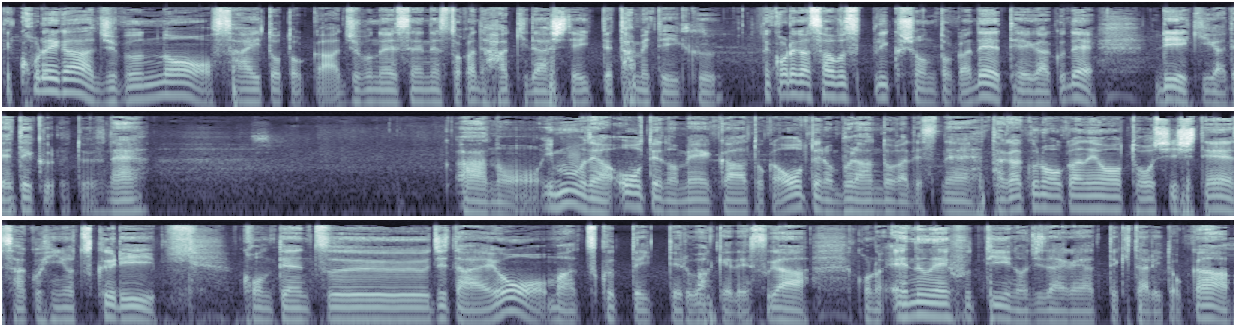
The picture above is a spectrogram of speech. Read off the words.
で、これが自分のサイトとか自分の SNS とかで吐き出していって貯めていく。で、これがサブスプリクションとかで定額で利益が出てくるというね。あの、今までは大手のメーカーとか大手のブランドがですね、多額のお金を投資して作品を作り、コンテンツ自体を、まあ、作っていってるわけですが、この NFT の時代がやってきたりとか、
